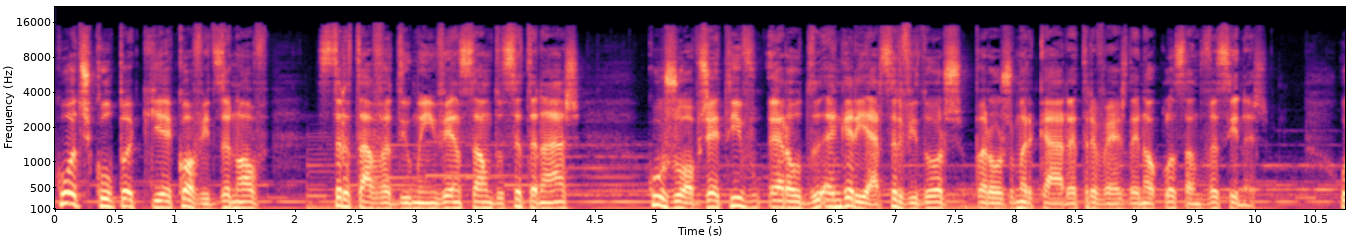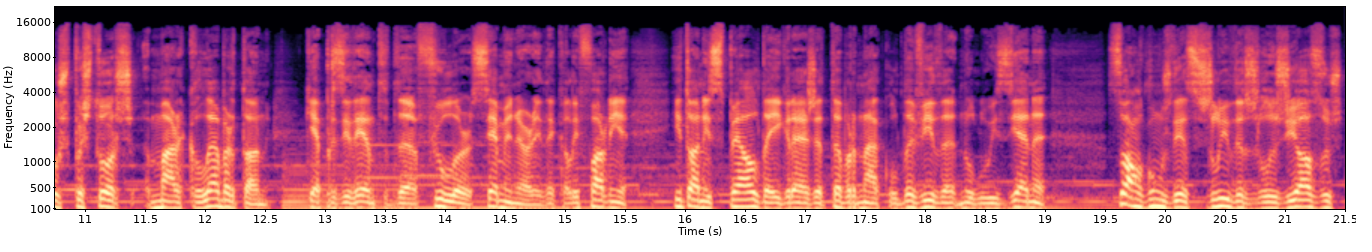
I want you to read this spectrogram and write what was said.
com a desculpa que a Covid-19 se tratava de uma invenção de Satanás, cujo objetivo era o de angariar servidores para os marcar através da inoculação de vacinas. Os pastores Mark Leberton, que é presidente da Fuller Seminary da Califórnia, e Tony Spell, da Igreja Tabernáculo da Vida, no Louisiana, são alguns desses líderes religiosos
